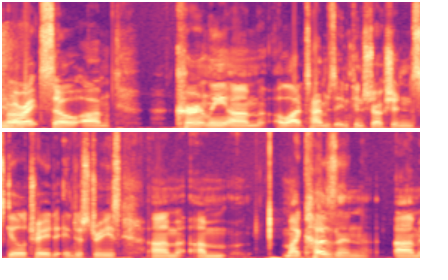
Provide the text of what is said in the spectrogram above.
All right, so. Um, currently, um, a lot of times in construction, skilled trade industries, um, um, my cousin um,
